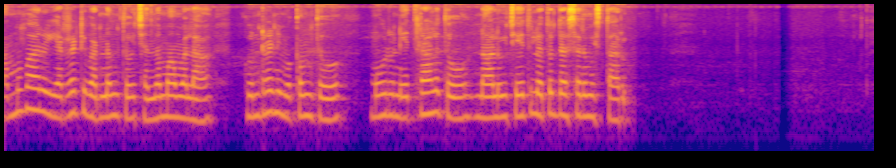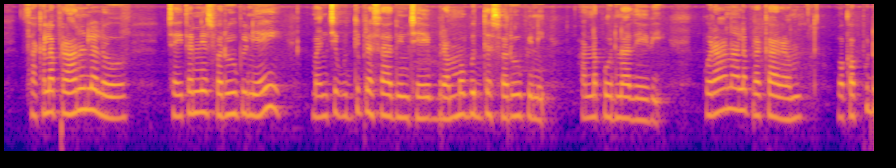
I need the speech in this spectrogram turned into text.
అమ్మవారు ఎర్రటి వర్ణంతో చందమామల గుండ్రని ముఖంతో మూడు నేత్రాలతో నాలుగు చేతులతో దర్శనమిస్తారు. సకల ప్రాణులలో చైతన్య స్వరూపిణి అయి మంచి బుద్ధి ప్రసాదించే బ్రహ్మబుద్ధ స్వరూపిణి అన్నపూర్ణాదేవి. పురాణాల ప్రకారం ఒకప్పుడు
